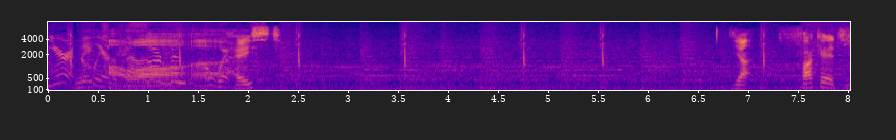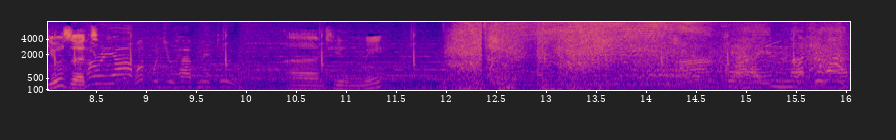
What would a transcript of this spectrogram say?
You're a queer Our- Servant uh, haste. Yeah, fuck it, use it Hurry up! What would you have me do? and heal me. What you want?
